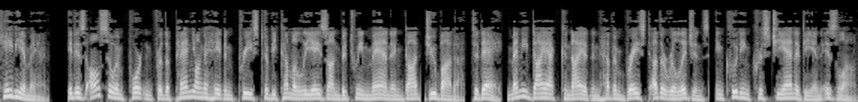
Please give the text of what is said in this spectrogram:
Kadiaman. It is also important for the Panyangahatan priest to become a liaison between man and God Jubata. .Today, many Dayak Kenyatan have embraced other religions, including Christianity and Islam.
